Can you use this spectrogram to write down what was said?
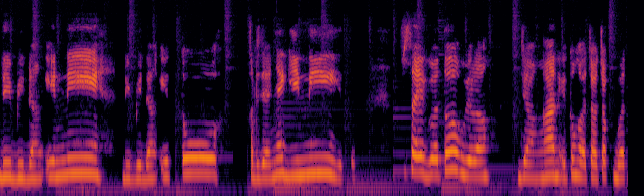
di bidang ini, di bidang itu kerjanya gini gitu. Terus saya gue tuh bilang jangan itu nggak cocok buat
